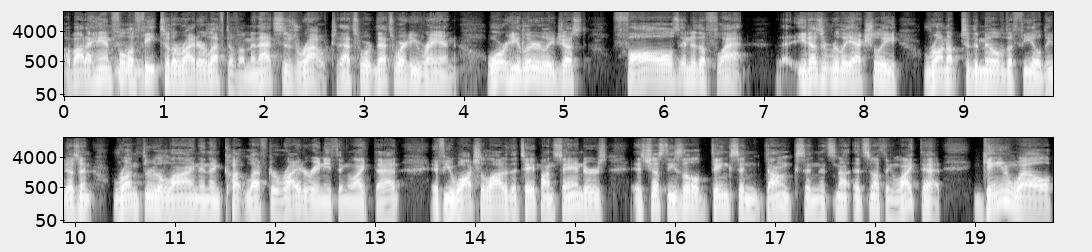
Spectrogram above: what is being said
about a handful mm-hmm. of feet to the right or left of him and that's his route. That's where that's where he ran or he literally just falls into the flat he doesn't really actually run up to the middle of the field. He doesn't run through the line and then cut left or right or anything like that. If you watch a lot of the tape on Sanders, it's just these little dinks and dunks, and it's not it's nothing like that. Gainwell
